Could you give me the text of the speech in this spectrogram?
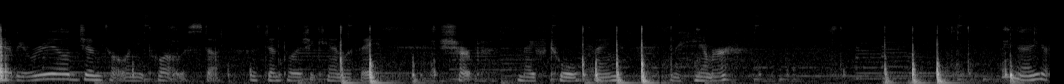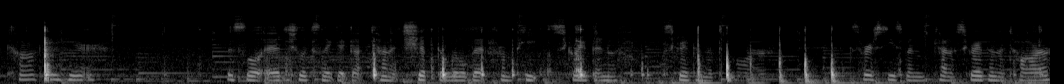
Yeah, be real gentle when you pull out this stuff. As gentle as you can with a sharp knife tool thing and a hammer. Yeah, you got caulk in here. This little edge looks like it got kind of chipped a little bit from Pete scraping scraping the tar. Because first he's been kind of scraping the tar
